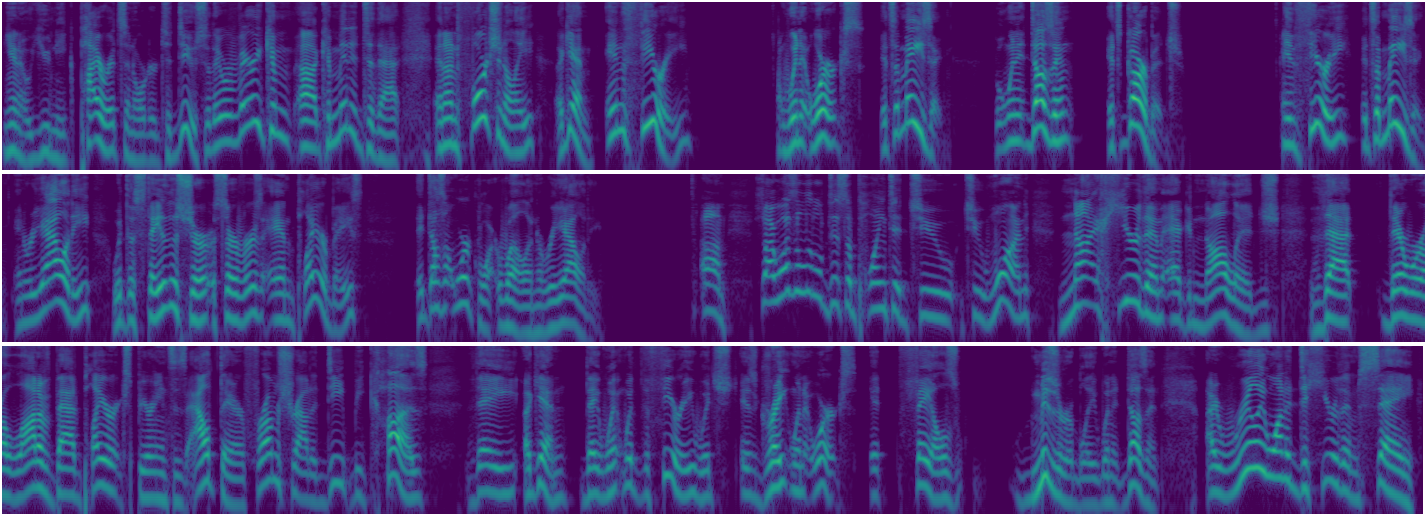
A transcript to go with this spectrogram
you know unique pirates in order to do. So they were very com- uh, committed to that. And unfortunately again in theory when it works it's amazing. But when it doesn't it's garbage. In theory it's amazing. In reality with the state of the servers and player base it doesn't work well in reality. Um, so I was a little disappointed to to one not hear them acknowledge that there were a lot of bad player experiences out there from Shrouded Deep because they again they went with the theory which is great when it works it fails miserably when it doesn't i really wanted to hear them say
